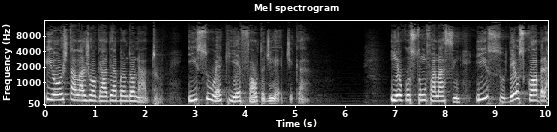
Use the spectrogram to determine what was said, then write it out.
e hoje está lá jogado e abandonado. Isso é que é falta de ética. E eu costumo falar assim: isso Deus cobra.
